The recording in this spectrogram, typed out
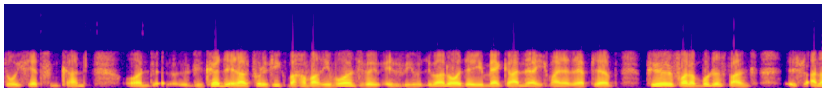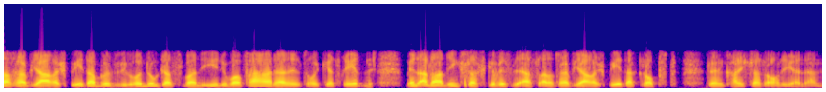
durchsetzen kann. Und äh, Sie können in der Politik machen, was Sie wollen. Es gibt immer Leute, die meckern. Ich meine, selbst der Pöhl von der Bundesbank ist anderthalb Jahre später mit der Gründung, dass man ihn überfahren hat, zurückgetreten. Wenn allerdings das Gewissen erst anderthalb Jahre später klopft, dann kann ich das auch nicht ändern.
